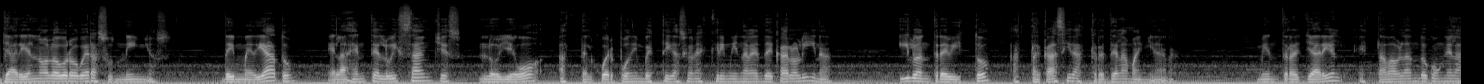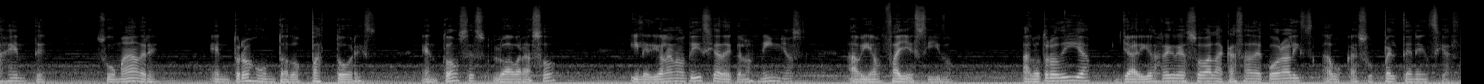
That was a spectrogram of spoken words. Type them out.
Yariel no logró ver a sus niños. De inmediato, el agente Luis Sánchez lo llevó hasta el Cuerpo de Investigaciones Criminales de Carolina y lo entrevistó hasta casi las 3 de la mañana. Mientras Yariel estaba hablando con el agente, su madre entró junto a dos pastores. Entonces lo abrazó y le dio la noticia de que los niños habían fallecido. Al otro día, Yariel regresó a la casa de Coralis a buscar sus pertenencias.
